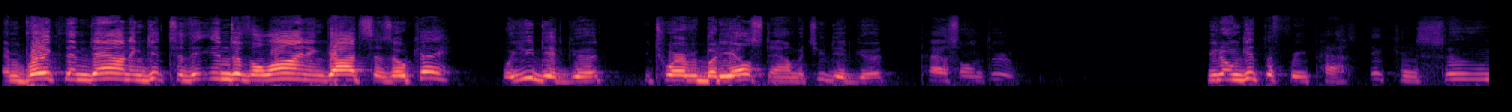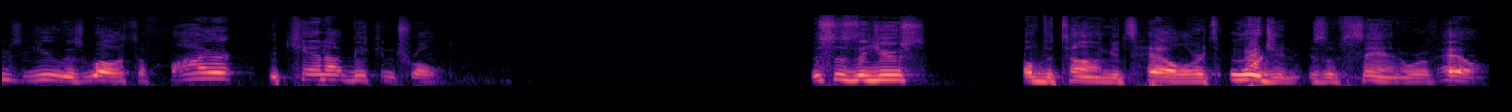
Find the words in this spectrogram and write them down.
and break them down and get to the end of the line and God says, okay, well, you did good. You tore everybody else down, but you did good. Pass on through. You don't get the free pass. It consumes you as well. It's a fire that cannot be controlled. This is the use of the tongue. It's hell, or its origin is of sin or of hell.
